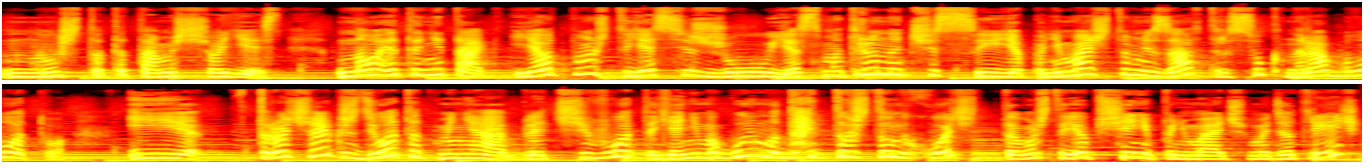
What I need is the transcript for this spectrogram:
ну, что-то там еще есть. Но это не так. Я вот помню, что я сижу, я смотрю на часы, я понимаю, что мне завтра, сука, на работу. И второй человек ждет от меня, блядь, чего-то. Я не могу ему дать то, что он хочет, потому что я вообще не понимаю, о чем идет речь.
